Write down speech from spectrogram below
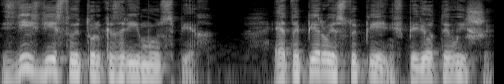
Здесь действует только зримый успех. Это первая ступень, вперед и выше.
